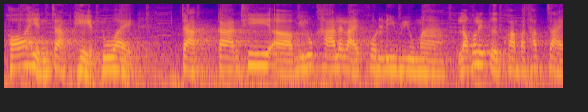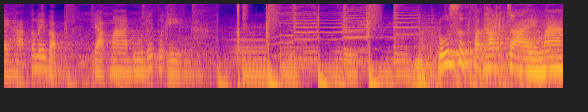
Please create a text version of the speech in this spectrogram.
เพราะเห็นจากเพจด้วย จากการที่มีลูกค้าหลาย ๆ คนรีวิวมา เราก็เลยเกิดความประทับใจค่ะ ก็เลยแบบอยากมาดูด้วยตัวเองค่ะ รู้สึกประทับใจมาก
